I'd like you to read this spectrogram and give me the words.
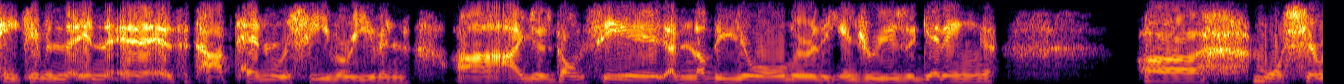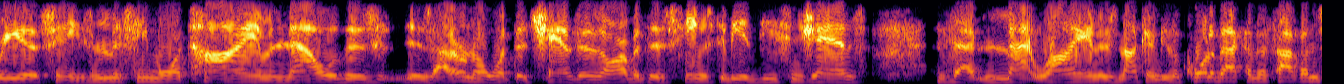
take him in the in as a top ten receiver. Even uh, I just don't see it. Another year older, the injuries are getting uh more serious and he's missing more time and now there's there's I don't know what the chances are but there seems to be a decent chance that Matt Ryan is not going to be the quarterback of the Falcons.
